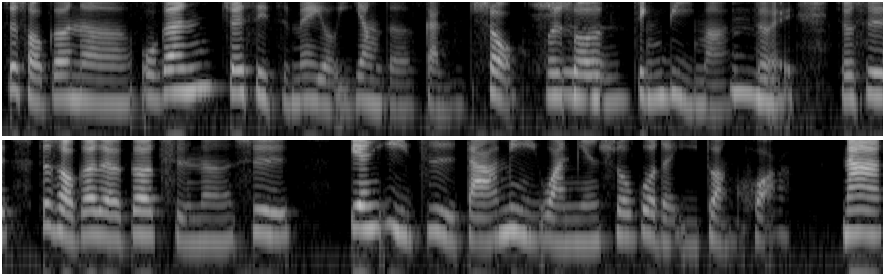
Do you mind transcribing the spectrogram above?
这首歌呢，我跟 Jessie 姊妹有一样的感受，或者说经历嘛。嗯对，就是这首歌的歌词呢，是编译自达密晚年说过的一段话。那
